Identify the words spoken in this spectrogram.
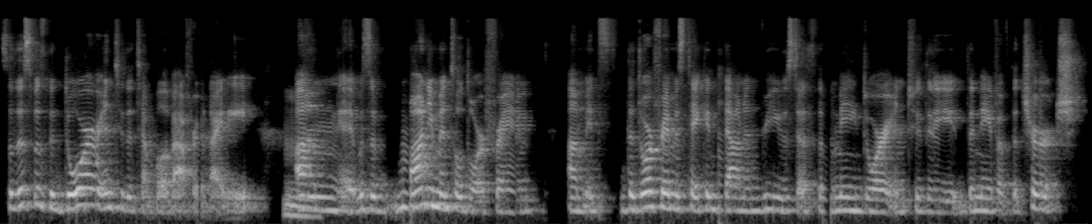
So this was the door into the temple of Aphrodite. Mm. Um, it was a monumental door frame. Um, it's the door frame is taken down and reused as the main door into the the nave of the church.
